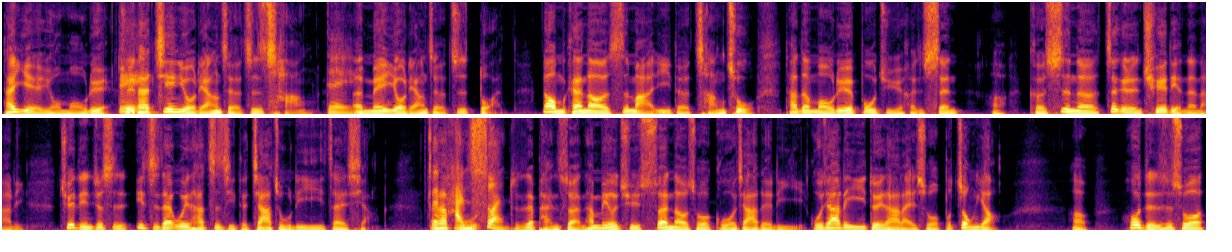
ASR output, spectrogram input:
他也有谋略，所以他兼有两者之长，对，而没有两者之短。那我们看到司马懿的长处，他的谋略布局很深啊。可是呢，这个人缺点在哪里？缺点就是一直在为他自己的家族利益在想，在盘算，就是在盘算。他没有去算到说国家的利益，国家利益对他来说不重要啊，或者是说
